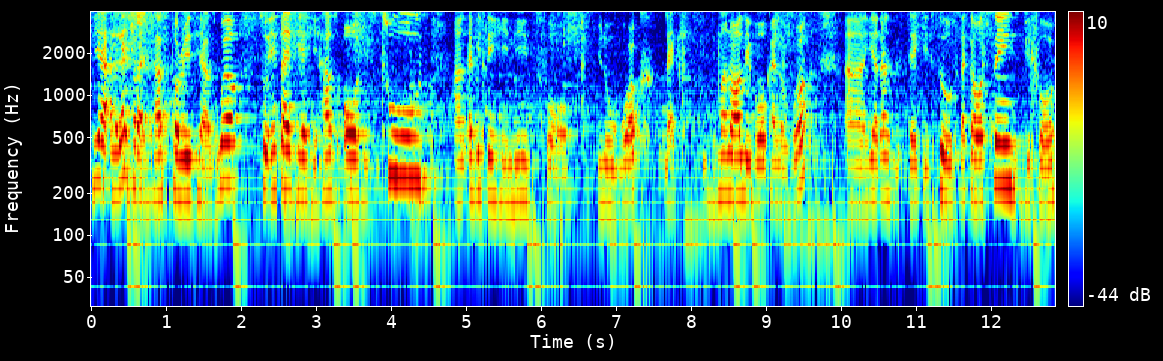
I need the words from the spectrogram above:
yeah and i like that he has storage here as well. So inside here he has all his tools and everything he needs for you know work like manual labor kind of work. Uh yeah that's the staircase. So like i was saying before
